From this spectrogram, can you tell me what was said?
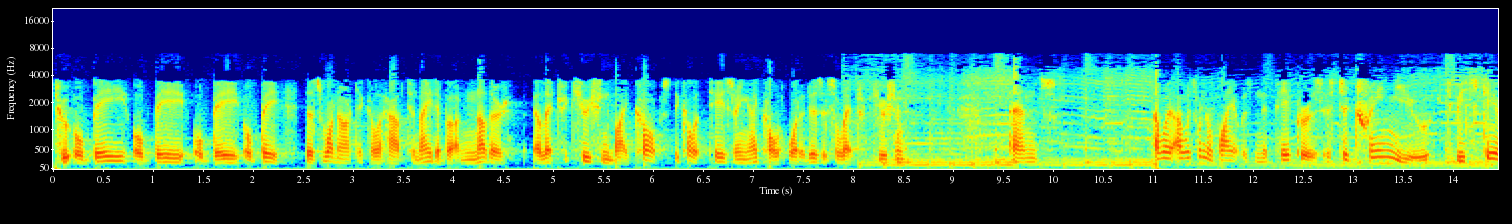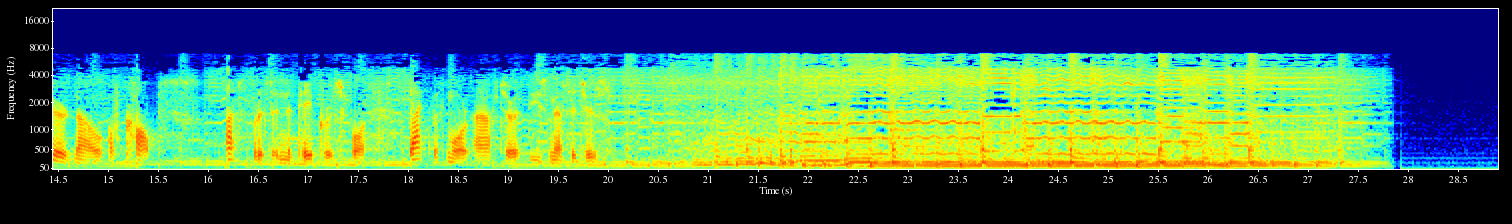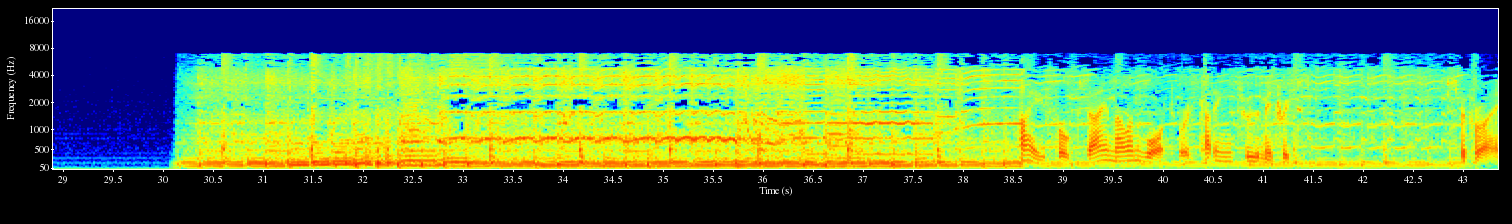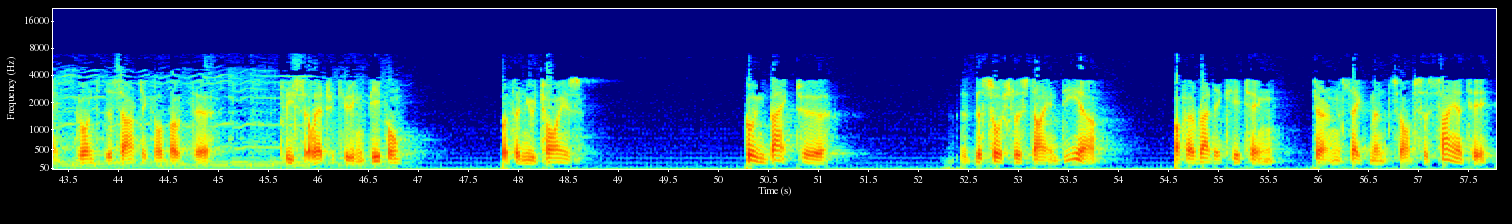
to obey, obey, obey, obey. There's one article I have tonight about another electrocution by cops. They call it tasering. I call it what it is. It's electrocution. And I, w- I was wondering why it was in the papers. It's to train you to be scared now of cops. That's what it's in the papers for. Back with more after these messages. Cutting through the matrix. Just before I go into this article about the police electrocuting people with their new toys, going back to the socialist idea of eradicating certain segments of society,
